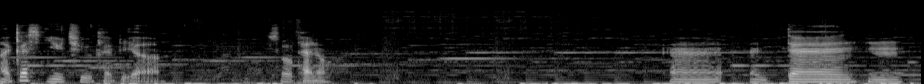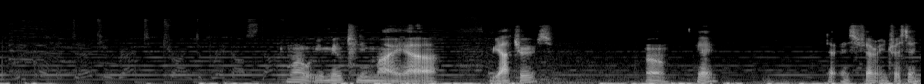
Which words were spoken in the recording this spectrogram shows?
I guess you two can be a solar panel. Uh, and then, hmm, why would you mutining my uh, reactors? Oh, okay. That is very interesting.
